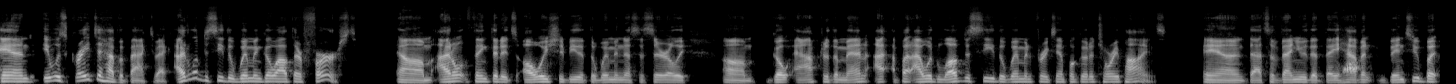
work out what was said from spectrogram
and it was great to have a back to back. I'd love to see the women go out there first. Um, I don't think that it's always should be that the women necessarily um, go after the men, I, but I would love to see the women, for example, go to Torrey Pines. And that's a venue that they haven't been to. But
